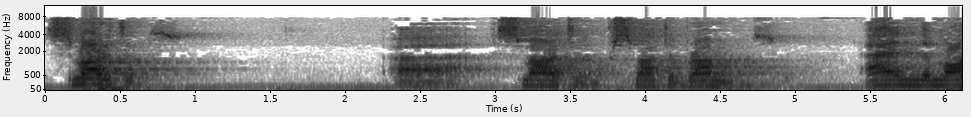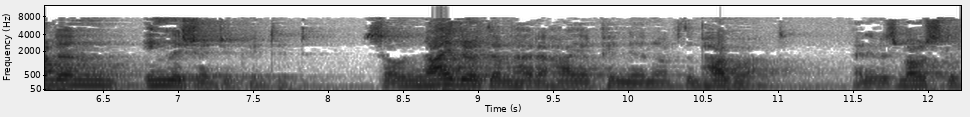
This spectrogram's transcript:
smartas uh, smarta, and the modern English educated. So neither of them had a high opinion of the Bhagavad. And it was mostly,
